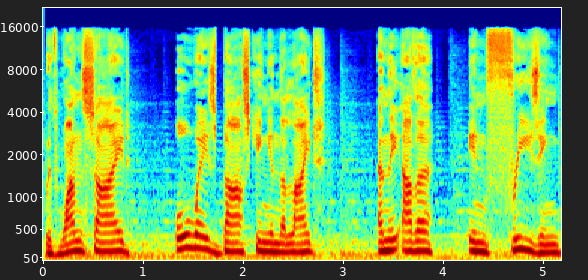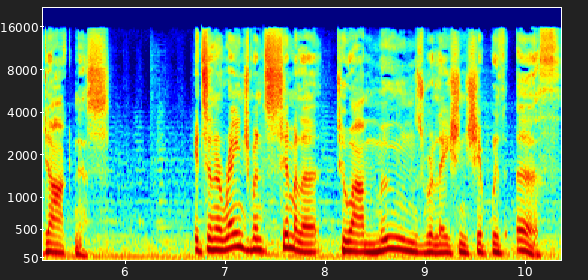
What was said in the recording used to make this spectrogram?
with one side always basking in the light and the other in freezing darkness. It's an arrangement similar to our moon's relationship with Earth,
